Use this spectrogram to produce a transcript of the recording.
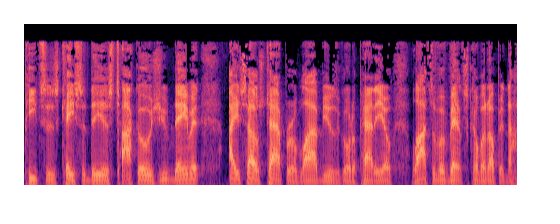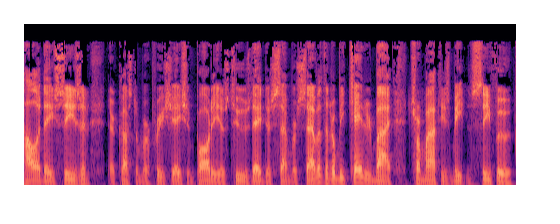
pizzas, quesadillas, tacos, you name it. Ice House Tap Room, live music on a patio. Lots of events coming up in the holiday season. Their customer appreciation party is Tuesday, December 7th. It'll be catered by Tremonti's Meat and Seafood.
